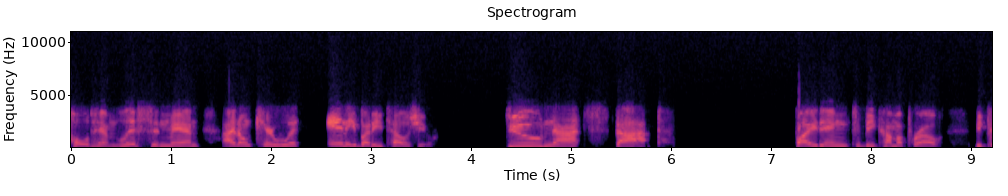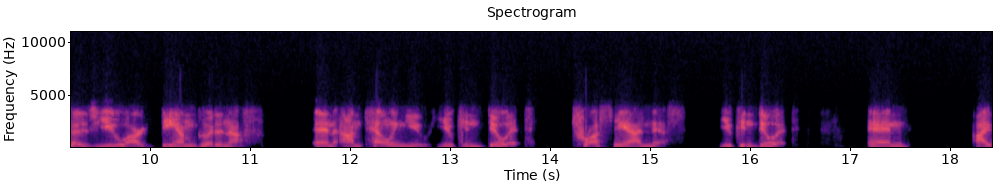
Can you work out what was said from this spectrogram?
told him, listen, man, I don't care what anybody tells you. Do not stop fighting to become a pro because you are damn good enough. And I'm telling you, you can do it. Trust me on this you can do it. And I,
